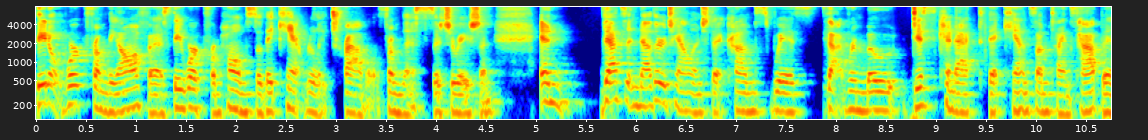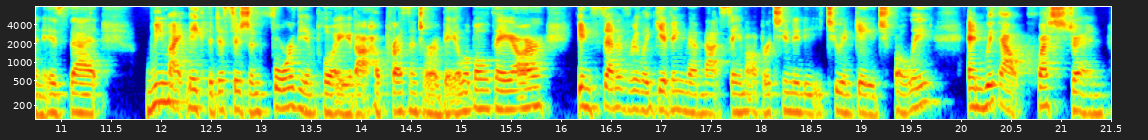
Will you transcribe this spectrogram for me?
they don't work from the office, they work from home. So they can't really travel from this situation. And that's another challenge that comes with that remote disconnect that can sometimes happen is that we might make the decision for the employee about how present or available they are instead of really giving them that same opportunity to engage fully. And without question,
